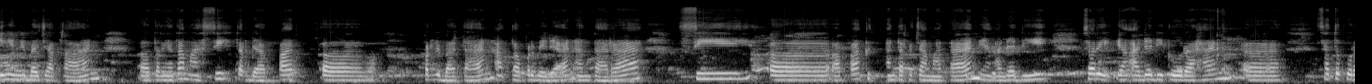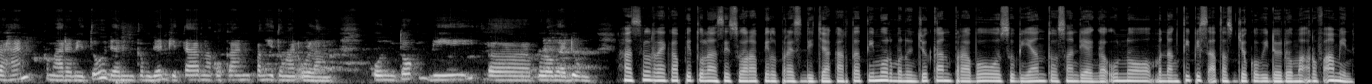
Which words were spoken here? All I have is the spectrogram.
ingin dibacakan ternyata masih terdapat perdebatan atau perbedaan antara si uh, apa ke, antar kecamatan yang ada di sorry yang ada di kelurahan uh, satu kelurahan kemarin itu dan kemudian kita melakukan penghitungan ulang untuk di uh, Pulau Gadung. Hasil rekapitulasi suara Pilpres di Jakarta Timur menunjukkan Prabowo Subianto Sandiaga Uno menang tipis atas Joko Widodo Ma'ruf Amin.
